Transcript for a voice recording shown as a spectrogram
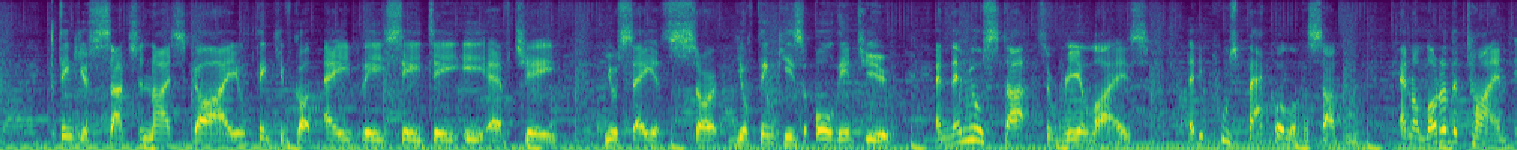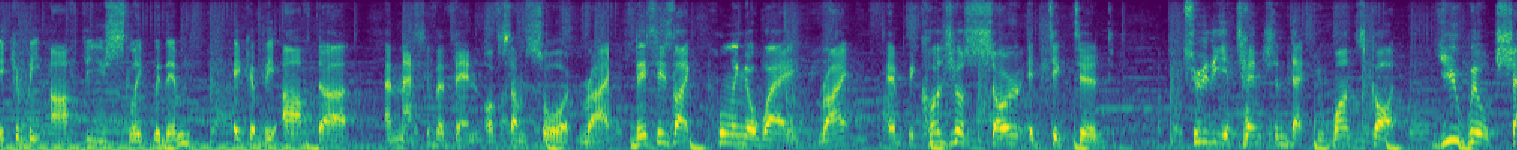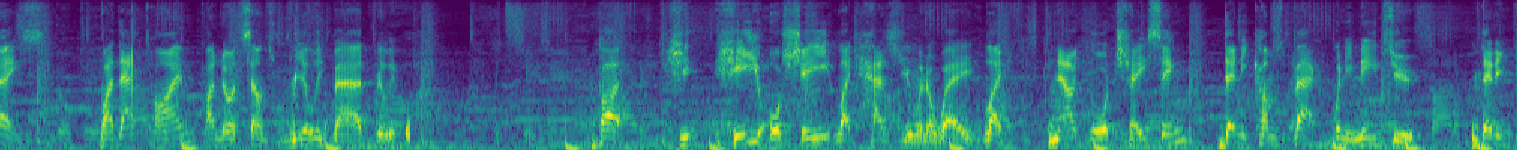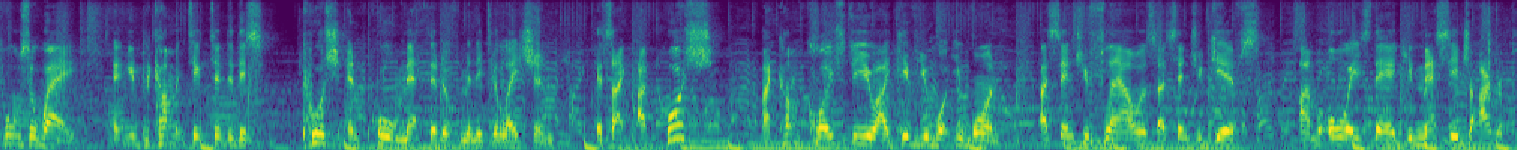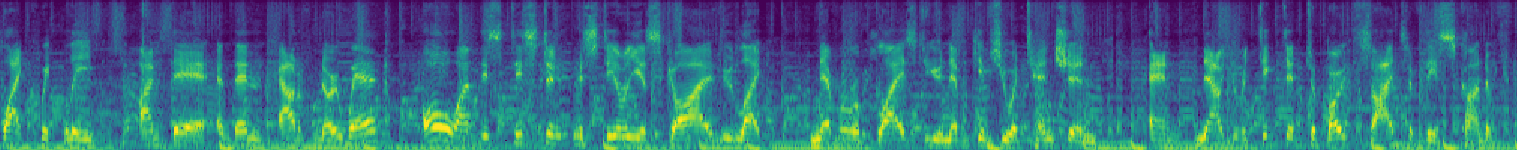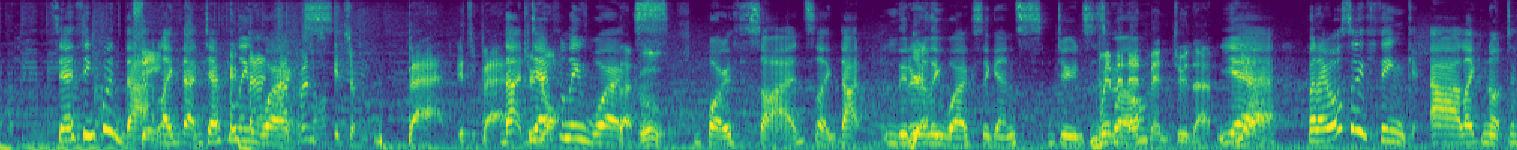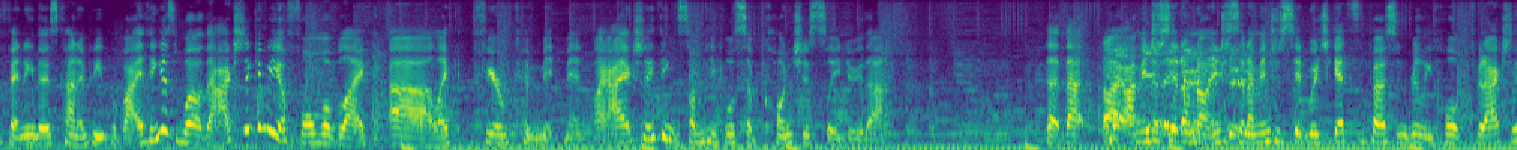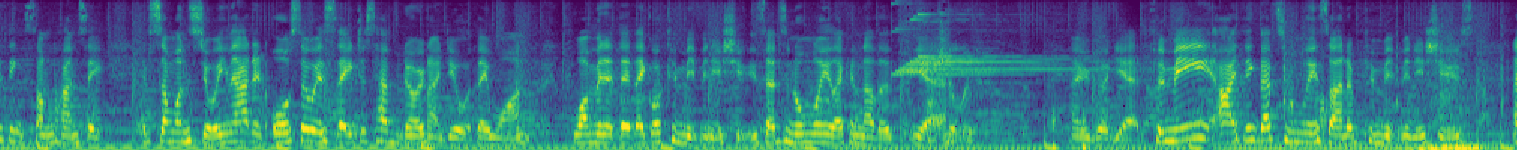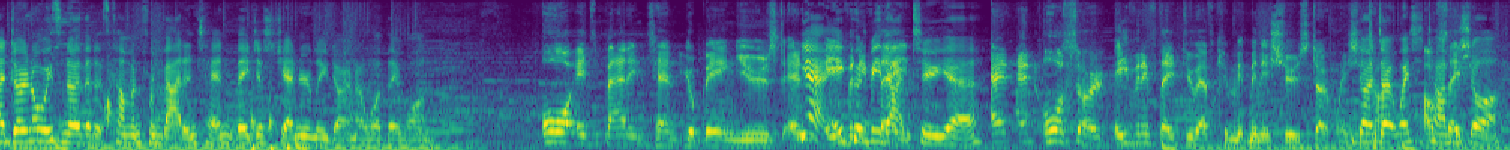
think you're such a nice guy. You'll think you've got A, B, C, D, E, F, G. You'll say it's so. You'll think he's all into you, and then you'll start to realize that he pulls back all of a sudden. And a lot of the time, it can be after you sleep with him. It can be after a massive event of some sort, right? This is like pulling away, right? And because you're so addicted to the attention that you once got, you will chase. By that time, I know it sounds really bad, really but he, he or she like has you in a way. Like now you're chasing then he comes back when he needs you. Then he pulls away and you become addicted to this push and pull method of manipulation. It's like i push i come close to you i give you what you want. I send you flowers i send you gifts. I'm always there. You message i reply quickly. I'm there. And then out of nowhere oh i'm this distant mysterious guy who like never replies to you never gives you attention and now you're addicted to both sides of this kind of See, I think with that, thing. like that definitely that works. happens, it's a bad it's bad that Do not- definitely works that- both sides. Like that literally Yeah. works against dudes as women well. and men do that Yeah. But I also think, uh, like, not defending those kind of people, but I think as well that actually can be a form of like, uh, like fear of commitment. Like, I actually think some people subconsciously do that. That that uh, Yeah, I'm yeah, interested, I'm not interested, do. I'm interested, which gets the person really hooked. But I actually think sometimes they, if someone's doing that, it also is they just have no idea what they want. One minute they they got commitment issues. That's normally like another yeah. Oh, good yet. For me, I think that's normally a sign of commitment issues. I don't always know that it's coming from bad intent. They just generally don't know what they want. or it's bad intent you're being used and Yeah, it could be they- that too. Yeah. and, and also even if they do have commitment issues don't waste your Don't- time don't waste your I'll time, for say- sure.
